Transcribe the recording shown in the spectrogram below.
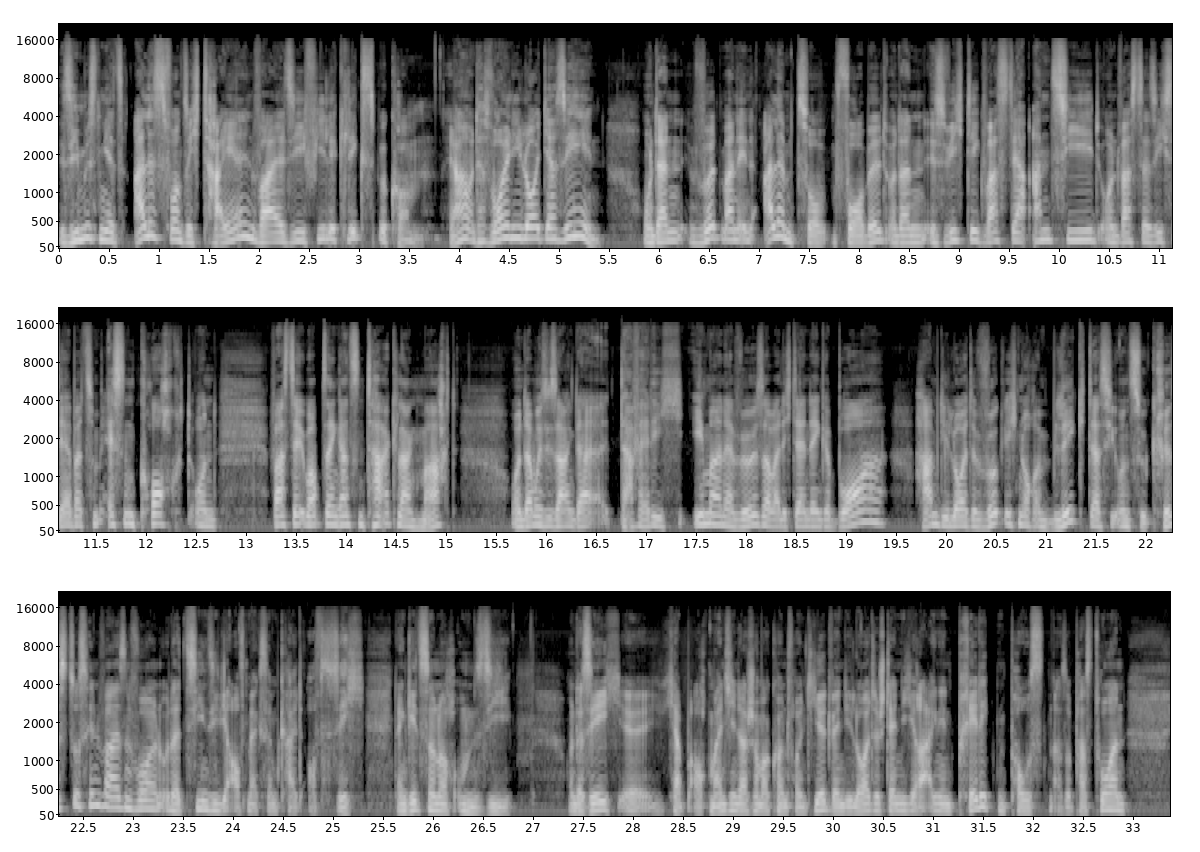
sie müssen jetzt alles von sich teilen, weil sie viele Klicks bekommen. Ja, und das wollen die Leute ja sehen. Und dann wird man in allem zum Vorbild und dann ist wichtig, was der anzieht und was der sich selber zum Essen kocht und was der überhaupt seinen ganzen Tag lang macht. Und da muss ich sagen, da, da werde ich immer nervöser, weil ich dann denke, boah, haben die Leute wirklich noch im Blick, dass sie uns zu Christus hinweisen wollen oder ziehen sie die Aufmerksamkeit auf sich? Dann geht es nur noch um sie. Und das sehe ich, äh, ich habe auch manchen da schon mal konfrontiert, wenn die Leute ständig ihre eigenen Predigten posten. Also Pastoren,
